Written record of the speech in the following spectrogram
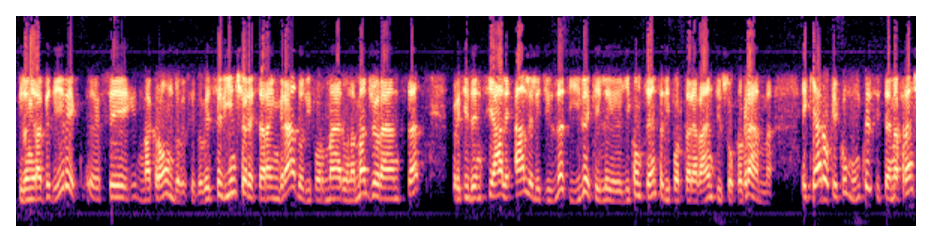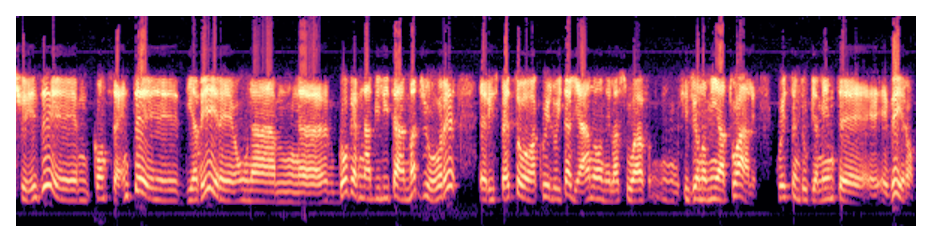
Bisognerà vedere eh, se Macron, se dovesse vincere, sarà in grado di formare una maggioranza presidenziale alle legislative che le, gli consenta di portare avanti il suo programma. È chiaro che comunque il sistema francese eh, consente eh, di avere una uh, governabilità maggiore eh, rispetto a quello italiano nella sua uh, fisionomia attuale. Questo indubbiamente è, è vero.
